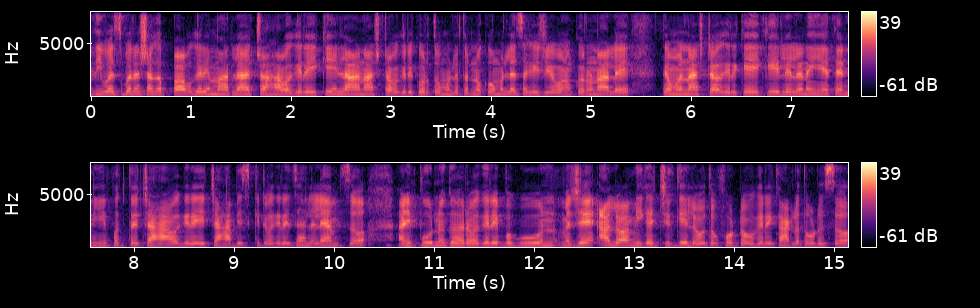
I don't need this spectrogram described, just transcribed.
दिवसभर अशा गप्पा वगैरे मारला चहा वगैरे केला नाश्ता वगैरे करतो म्हटलं तर नको म्हटलं सगळे जेवण करून आलं. आहे त्यामुळे नाश्ता वगैरे काही केलेलं नाही आहे. त्यांनी फक्त चहा वगैरे चहा बिस्किट वगैरे झालेलं आहे आमचं. आणि पूर्ण घर वगैरे बघून म्हणजे आलो आम्ही गच्चीत गेलो होतो फोटो वगैरे काढलं थोडंसं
